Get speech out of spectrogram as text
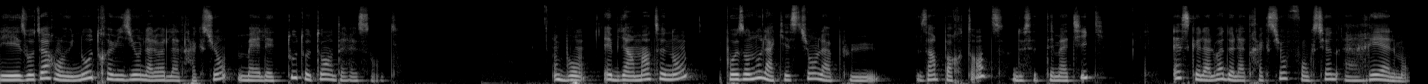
Les auteurs ont une autre vision de la loi de l'attraction, mais elle est tout autant intéressante. Bon, et eh bien maintenant, posons-nous la question la plus importante de cette thématique. Est-ce que la loi de l'attraction fonctionne réellement?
